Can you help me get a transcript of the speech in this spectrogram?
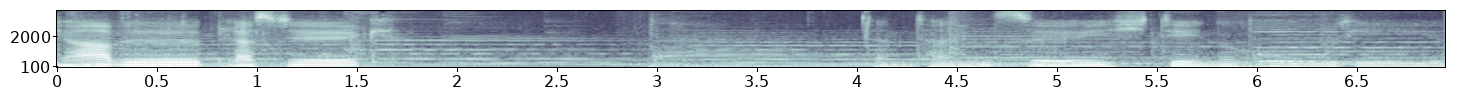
Gabel, Plastik. Dann tanze ich den Rudi.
